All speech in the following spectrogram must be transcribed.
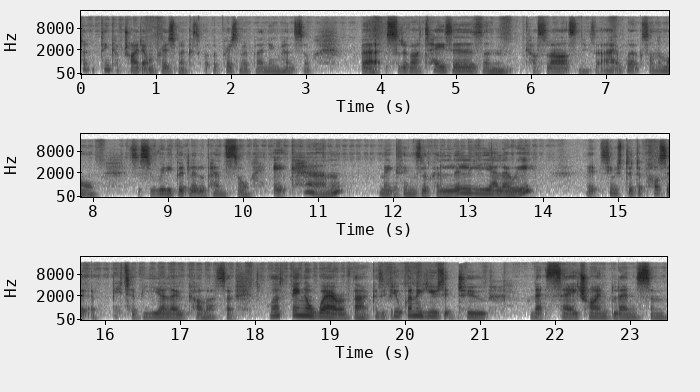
don't think I've tried it on Prisma because I've got the Prisma blending pencil, but sort of Artezas and Castle Arts and things like that, it works on them all. So it's a really good little pencil. It can make things look a little yellowy. It seems to deposit a bit of yellow colour, so it's worth being aware of that because if you're going to use it to, let's say, try and blend some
